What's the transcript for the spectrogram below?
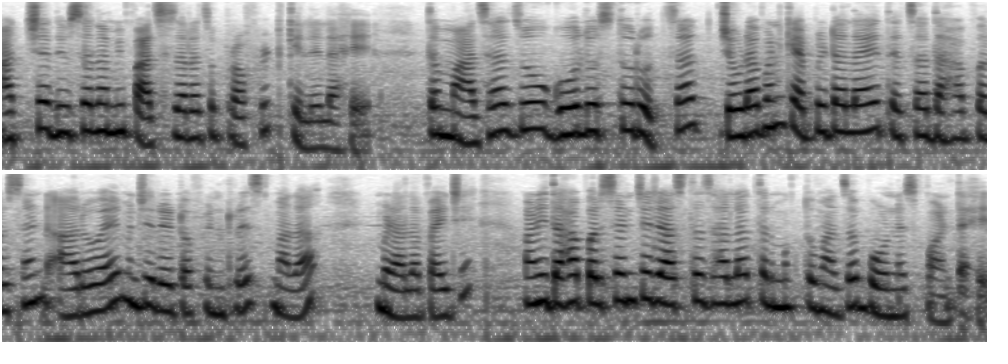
आजच्या दिवसाला मी पाच हजाराचं प्रॉफिट केलेलं आहे. तर माझा जो गोल असतो रोजचा जेवढा पण कॅपिटल आहे त्याचा दहा पर्सेंट आर ओ आय म्हणजे रेट ऑफ इंटरेस्ट मला मिळाला पाहिजे. आणि दहा पर्सेंटच्या जास्त झाला तर मग तो माझा बोनस पॉईंट आहे.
